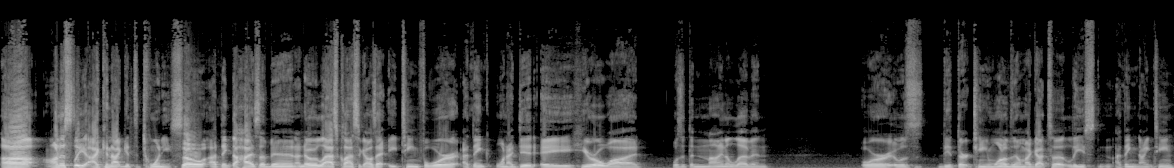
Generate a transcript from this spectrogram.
Uh, honestly, I cannot get to 20. So I think the highest I've been, I know last classic I was at 18.4. I think when I did a hero WOD, was it the 911 or it was the 13? One of them I got to at least, I think 19.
